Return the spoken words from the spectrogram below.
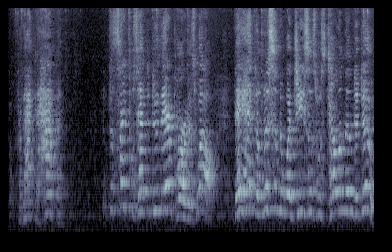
But for that to happen, the disciples had to do their part as well. They had to listen to what Jesus was telling them to do.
